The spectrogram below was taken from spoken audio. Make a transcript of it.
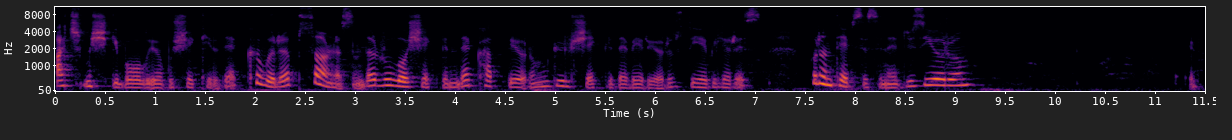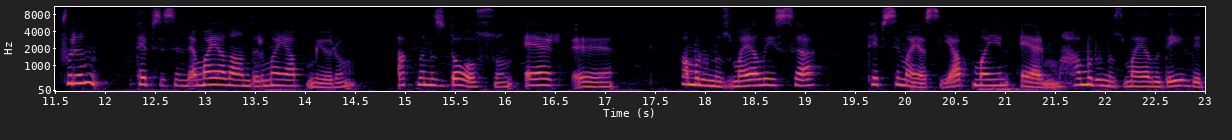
açmış gibi oluyor bu şekilde. Kıvırıp sonrasında rulo şeklinde katlıyorum. Gül şekli de veriyoruz diyebiliriz. Fırın tepsisine düzüyorum. E, fırın tepsisinde mayalandırma yapmıyorum. Aklınızda olsun. Eğer e, hamurunuz mayalıysa tepsi mayası yapmayın. Eğer hamurunuz mayalı değil de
